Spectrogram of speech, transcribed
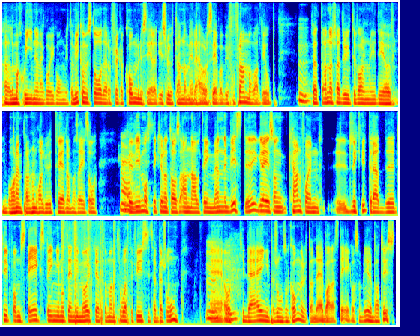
alla maskinerna går igång. Utan vi kommer stå där och försöka kommunicera i slutändan med det här och se vad vi får fram av alltihop. Mm. För att annars hade det inte varit någon idé att vara en paranormal utredare om man säger så. För vi måste kunna ta oss an allting. Men visst, det är grejer som kan få en riktigt rädd. Eh, Typ om steg springer mot en i mörkret och man tror att det är fysiskt en person. Mm. Eh, och Mm. det är ingen person som kommer utan det är bara steg och så blir det bara tyst.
